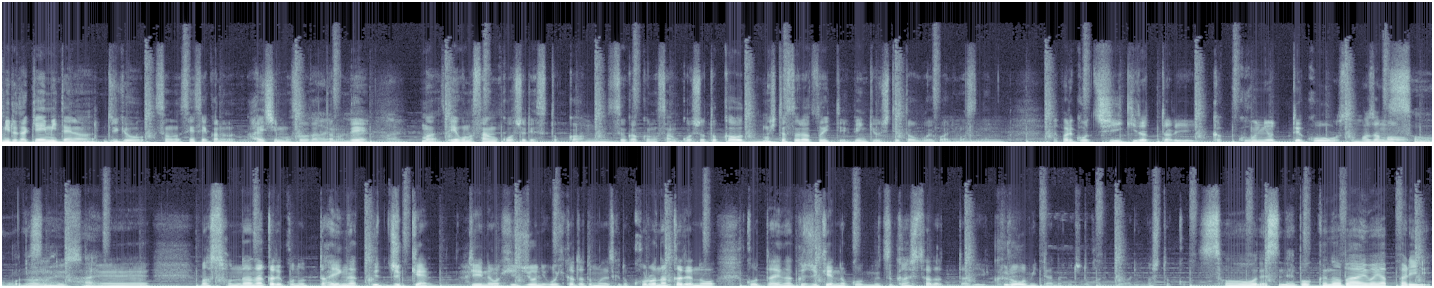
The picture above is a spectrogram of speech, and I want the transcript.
見るだけみたいな授業その先生からの配信もそうだったので、はいはいまあ、英語の参考書ですとか、うん。数学の参考書とかをひたすら解いて勉強してた覚えがありますね。うん。やっぱりこう地域だったり学校によってこう様々そうですね。なんですはいね。まあそんな中でこの大学受験っていうのは非常に大きかったと思うんですけどコロナ禍でのこう大学受験のこう難しさだったり苦労みたいなこととかってありましたか、そうですね。僕の場合はやっぱり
